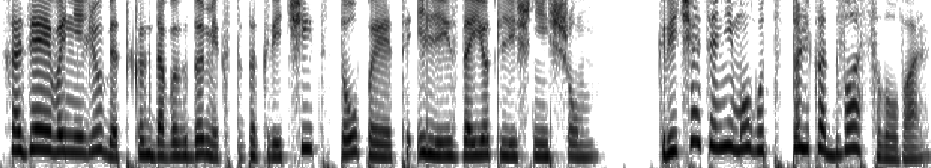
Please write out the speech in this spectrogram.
Хозяева не любят, когда в их доме кто-то кричит, топает или издает лишний шум. Кричать они могут только два слова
